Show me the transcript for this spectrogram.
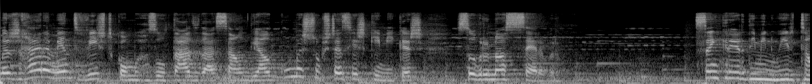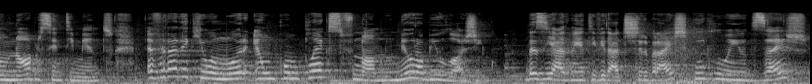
mas raramente visto como resultado da ação de algumas substâncias químicas sobre o nosso cérebro. Sem querer diminuir tão nobre sentimento, a verdade é que o amor é um complexo fenómeno neurobiológico, baseado em atividades cerebrais que incluem o desejo,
